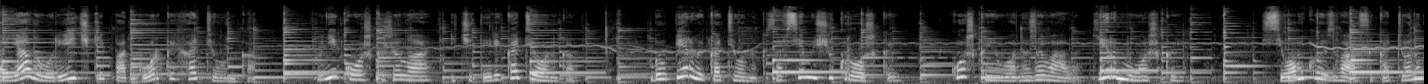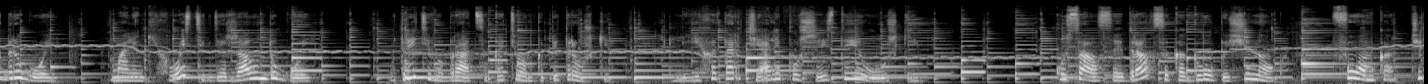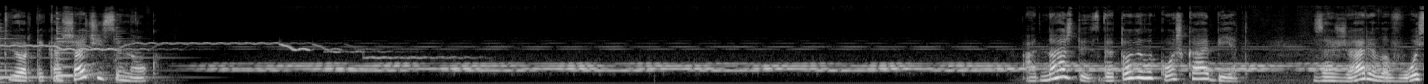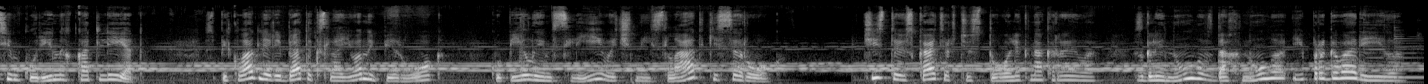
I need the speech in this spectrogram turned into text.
стояла у речки под горкой хотенка. В ней кошка жила и четыре котенка. Был первый котенок совсем еще крошкой. Кошка его называла Ермошкой. Семкой звался котенок другой. Маленький хвостик держал он дугой. У третьего братца котенка Петрушки лихо торчали пушистые ушки. Кусался и дрался, как глупый щенок, Фомка, четвертый кошачий сынок. Однажды сготовила кошка обед. Зажарила восемь куриных котлет. Спекла для ребяток слоеный пирог. Купила им сливочный, сладкий сырок. Чистую скатертью столик накрыла. Взглянула, вздохнула и проговорила –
